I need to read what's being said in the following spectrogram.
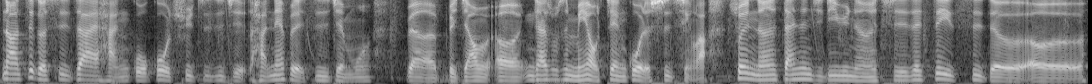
那这个是在韩国过去自制节韩 Netflix 自制节目。呃，比较呃，应该说是没有见过的事情啦。所以呢，《单身即地狱》呢，其实在这一次的呃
